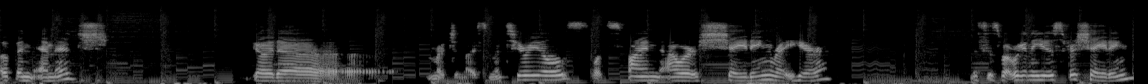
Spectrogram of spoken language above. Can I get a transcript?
Open image. Go to merchandise materials. Let's find our shading right here. This is what we're going to use for shading.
